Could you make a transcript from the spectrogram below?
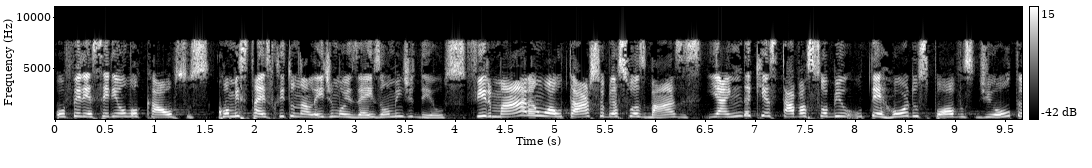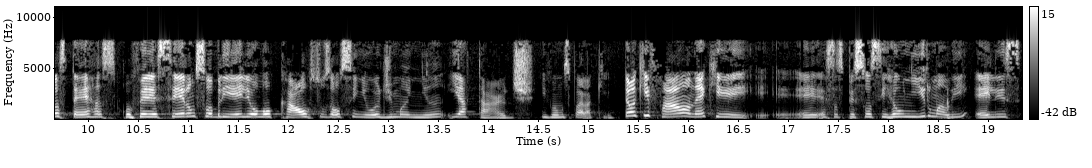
oferecerem holocaustos, como está escrito na lei de Moisés, homem de Deus. Firmaram o altar sobre as suas bases, e ainda que estava sob o terror dos povos de outras terras ofereceram sobre ele holocaustos ao Senhor de manhã e à tarde. E vamos para aqui. Então aqui fala, né, que eh, eh, essas pessoas se reuniram ali, eles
